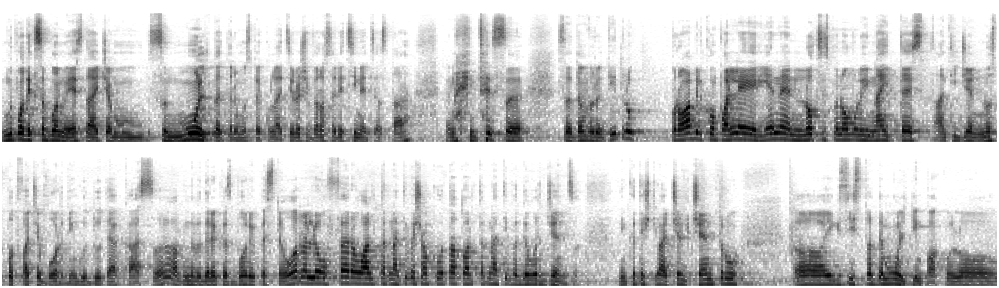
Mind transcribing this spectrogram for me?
nu pot decât să bănuiesc, dar aici m- sunt mult pe tărâmul speculațiilor și vreau să rețineți asta înainte să, să dăm vreun titlu. Probabil companiile aeriene, în loc să spună omului n-ai test antigen, nu-ți pot face boarding-ul, du-te acasă, având în vedere că zborul e peste oră, le oferă o alternativă și au căutat o alternativă de urgență. Din câte știu, acel centru uh, există de mult timp acolo,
